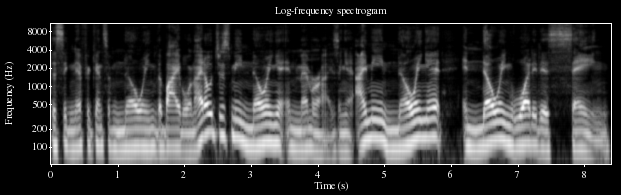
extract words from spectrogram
the significance of knowing the Bible. And I don't just mean knowing it and memorizing it, I mean knowing it and knowing what it is saying.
